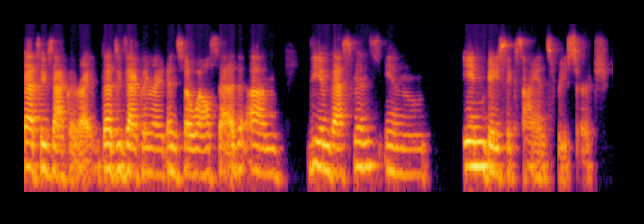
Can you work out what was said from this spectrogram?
That's exactly right. That's exactly right. And so well said. Um, the investments in in basic science research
